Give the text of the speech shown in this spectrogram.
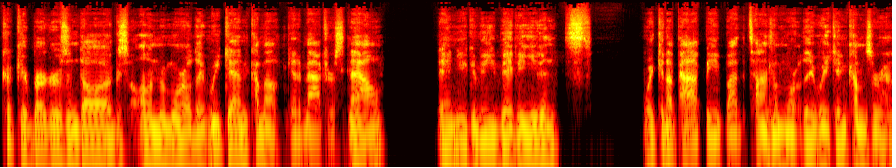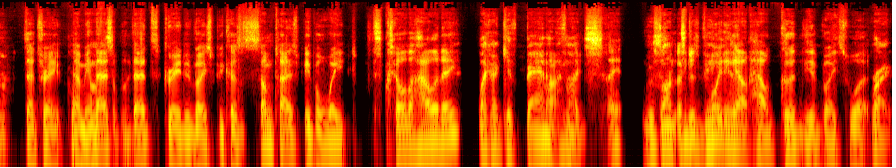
Cook your burgers and dogs on Memorial Day weekend. Come out and get a mattress now. And you can be maybe even waking up happy by the time Memorial Day weekend comes around. That's right. I mean, that's that's great advice because sometimes people wait till the holiday. Like I give bad advice. It was on. I'm TV. just pointing out how good the advice was. Right.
